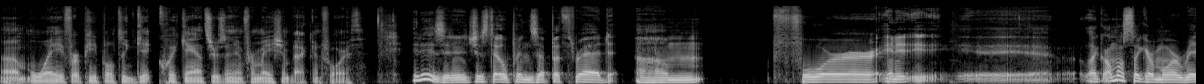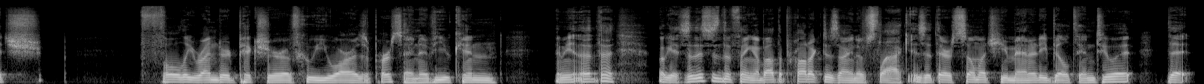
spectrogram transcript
um, way for people to get quick answers and information back and forth. It is, and it just opens up a thread um, for, and it, it uh, like almost like a more rich, fully rendered picture of who you are as a person. If you can, I mean, okay. So this is the thing about the product design of Slack is that there's so much humanity built into it that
